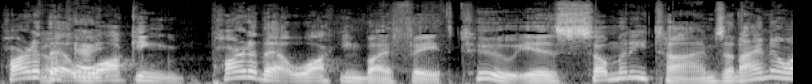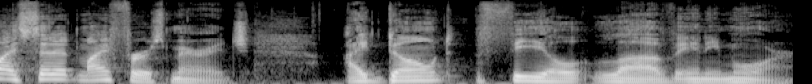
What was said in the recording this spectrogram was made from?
Part of okay. that walking, part of that walking by faith too, is so many times, and I know I said it in my first marriage. I don't feel love anymore.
